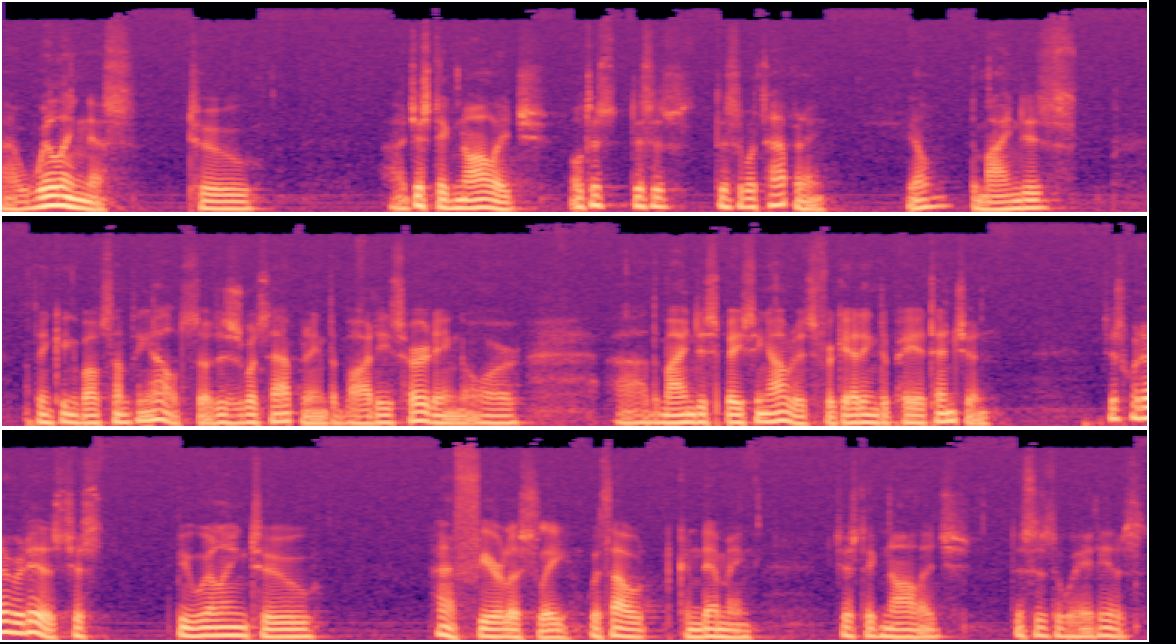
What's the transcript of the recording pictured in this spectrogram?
uh, willingness to uh, just acknowledge, oh, this this is this is what's happening. You know, the mind is thinking about something else. So this is what's happening. The body's hurting, or uh, the mind is spacing out. It's forgetting to pay attention. Just whatever it is, just be willing to kind of fearlessly, without condemning, just acknowledge this is the way it is.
